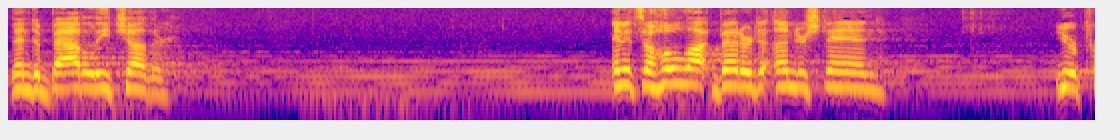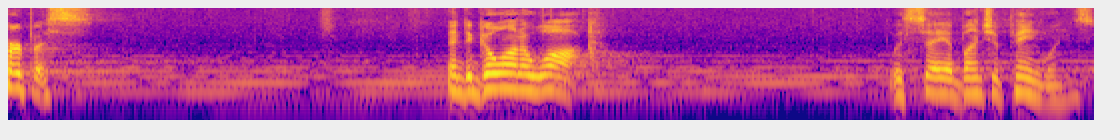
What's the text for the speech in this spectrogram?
than to battle each other. And it's a whole lot better to understand your purpose than to go on a walk with, say, a bunch of penguins.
